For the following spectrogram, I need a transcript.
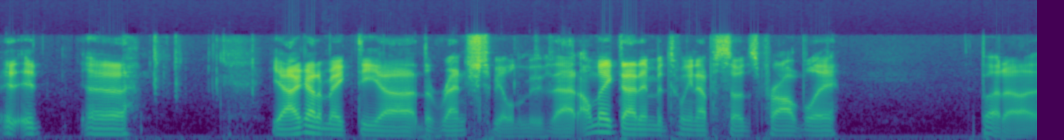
It, it uh, yeah, I gotta make the uh, the wrench to be able to move that. I'll make that in between episodes probably. But uh,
